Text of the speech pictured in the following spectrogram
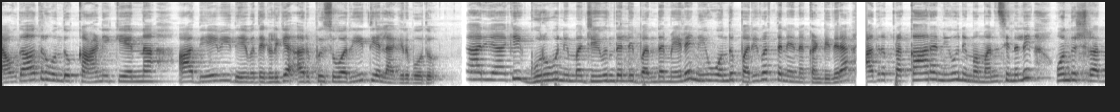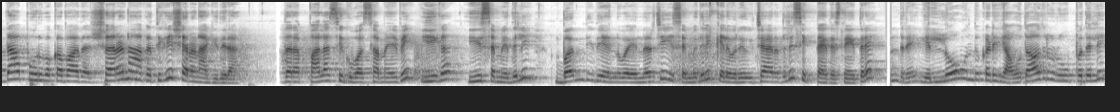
ಯಾವುದಾದ್ರೂ ಒಂದು ಕಾಣಿಕೆಯನ್ನು ಆ ದೇವಿ ದೇವತೆಗಳಿಗೆ ಅರ್ಪಿಸುವ ರೀತಿಯಲ್ಲಾಗಿರ್ಬೋದು. ಸಾರಿಯಾಗಿ ಗುರುವು ನಿಮ್ಮ ಜೀವನದಲ್ಲಿ ಬಂದ ಮೇಲೆ ನೀವು ಒಂದು ಪರಿವರ್ತನೆಯನ್ನು ಕಂಡಿದ್ದೀರಾ? ಅದರ ಪ್ರಕಾರ ನೀವು ನಿಮ್ಮ ಮನಸ್ಸಿನಲ್ಲಿ ಒಂದು ಶ್ರದ್ಧಾಪೂರ್ವಕವಾದ ಶರಣಾಗತಿಗೆ ಶರಣಾಗಿದ್ದೀರಾ? ಅದರ ಫಲ ಸಿಗುವ ಸಮಯವೇ ಈಗ ಈ ಸಮಯದಲ್ಲಿ ಬಂದಿದೆ ಎನ್ನುವ ಎನರ್ಜಿ ಈ ಸಮಯದಲ್ಲಿ ಕೆಲವರ ವಿಚಾರದಲ್ಲಿ ಸಿಗ್ತಾ ಇದೆ, ಸ್ನೇಹಿತರೆ. ಅಂದ್ರೆ ಎಲ್ಲೋ ಒಂದು ಕಡೆ ಯಾವುದಾದ್ರೂ ರೂಪದಲ್ಲಿ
